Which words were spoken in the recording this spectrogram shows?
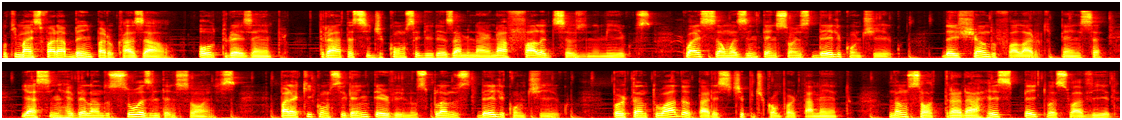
o que mais fará bem para o casal. Outro exemplo, trata-se de conseguir examinar na fala de seus inimigos quais são as intenções dele contigo, deixando falar o que pensa e assim revelando suas intenções, para que consiga intervir nos planos dele contigo. Portanto, adotar esse tipo de comportamento não só trará respeito à sua vida,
